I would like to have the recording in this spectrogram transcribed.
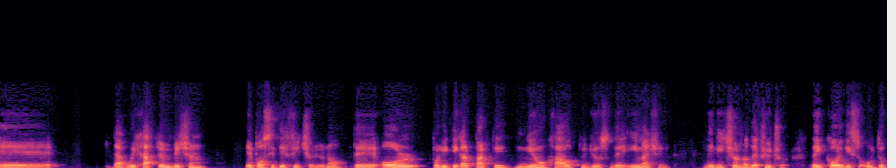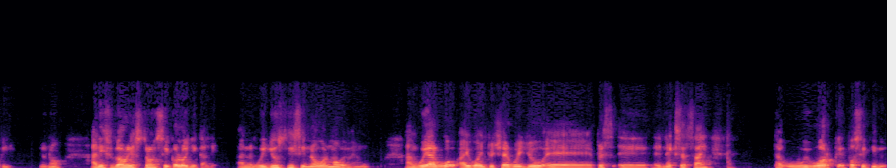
uh, that we have to envision a positive future, you know, the all political party knew how to use the imaging, the vision of the future. They call this utopia, you know, and it's very strong psychologically. And we use this in our movement. And we are I'm going to share with you a, a, an exercise that we work a positive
